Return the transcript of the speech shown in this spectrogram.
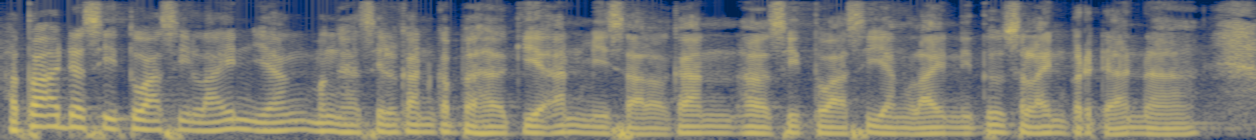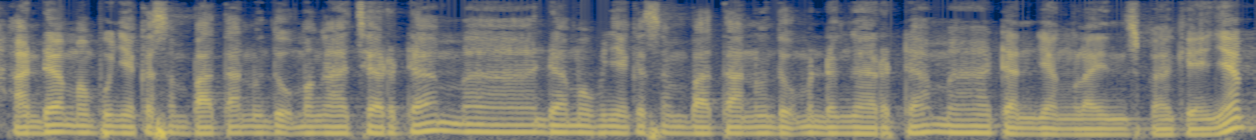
Atau ada situasi lain yang menghasilkan kebahagiaan misalkan e, situasi yang lain itu selain berdana. Anda mempunyai kesempatan untuk mengajar dhamma Anda mempunyai kesempatan untuk mendengar dhamma dan yang lain sebagainya.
